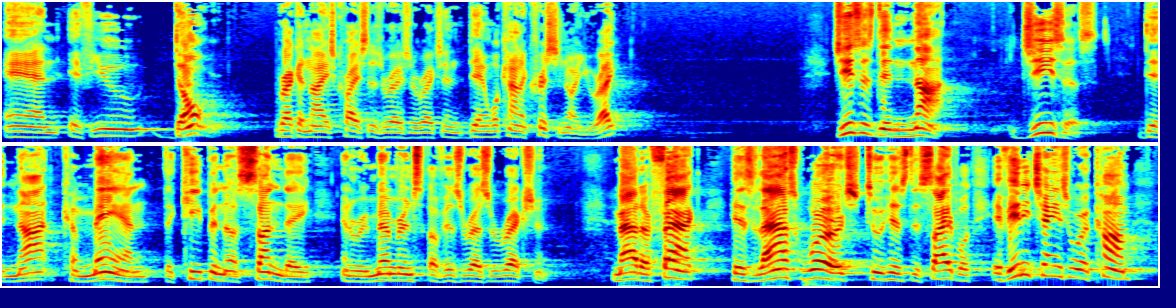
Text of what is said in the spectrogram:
And if you don't recognize Christ's resurrection, then what kind of Christian are you, right? Jesus did not, Jesus did not command the keeping of Sunday in remembrance of his resurrection. Matter of fact, his last words to his disciples, if any change were to come,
